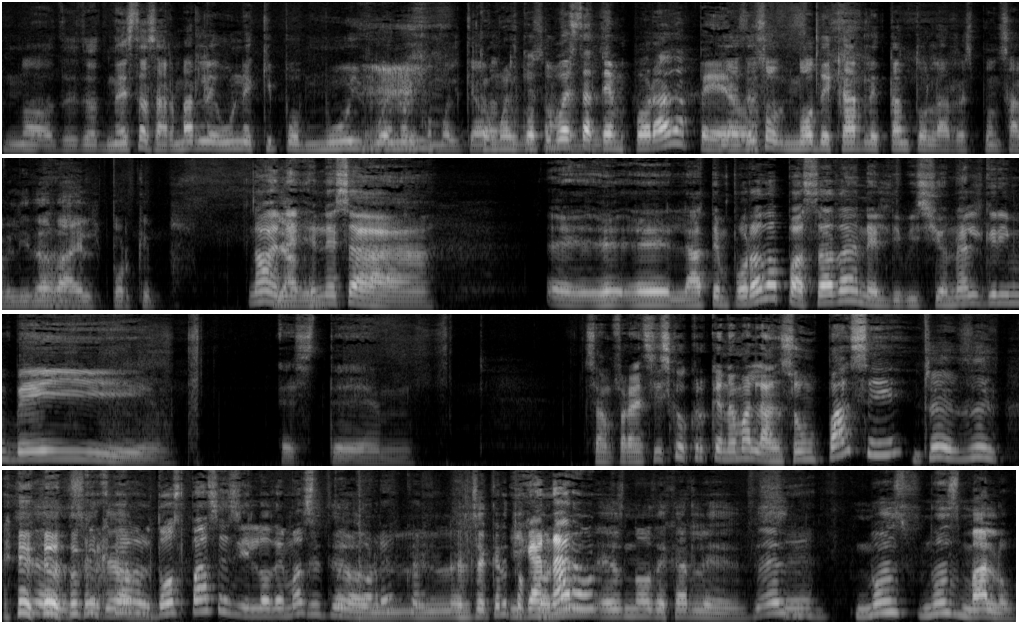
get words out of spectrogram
No, necesitas armarle un equipo muy bueno como el que ahora Como el que tuvo esta temporada, pero. Y eso no dejarle tanto la responsabilidad a él, porque. Pues, no, en, esa. Eh, eh, eh, la temporada pasada en el divisional Green Bay. Este San Francisco creo que nada más lanzó un pase. Sí, sí. dos pases y lo demás fue correcto. El, secreto ganaron. es no dejarle. no, es, no es malo,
